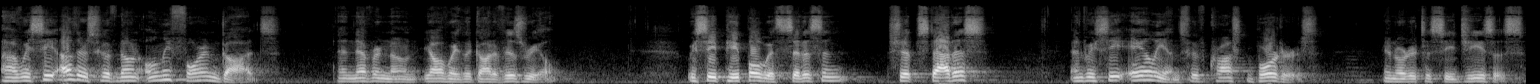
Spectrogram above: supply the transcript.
uh, we see others who have known only foreign gods and never known Yahweh, the God of Israel. We see people with citizenship status, and we see aliens who have crossed borders in order to see Jesus.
